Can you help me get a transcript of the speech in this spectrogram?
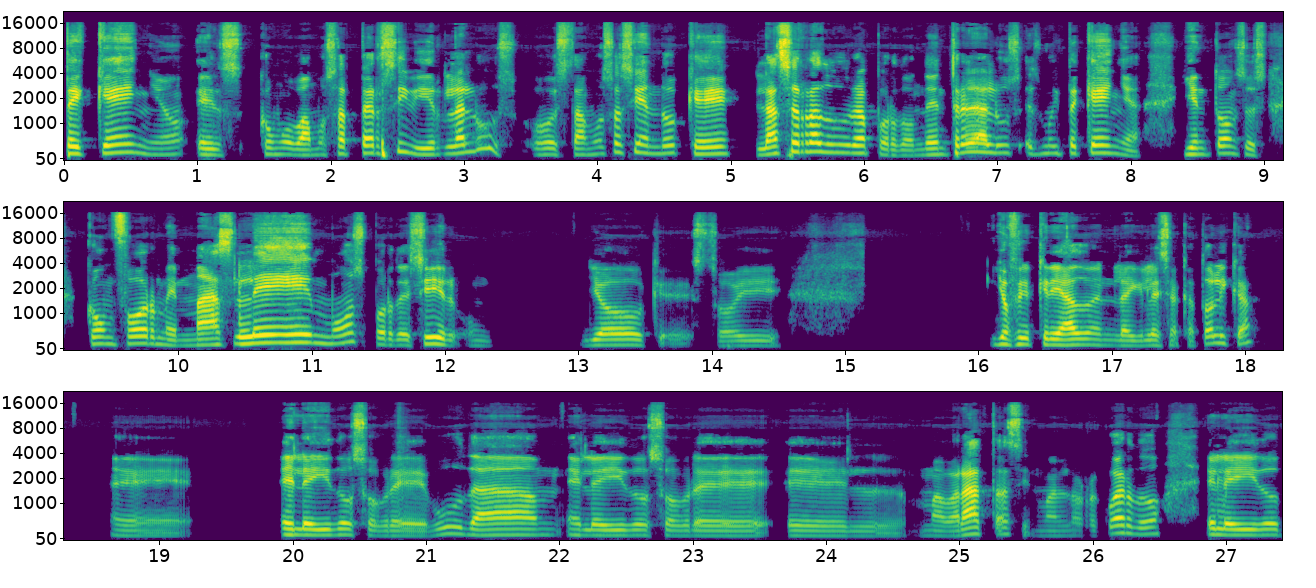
pequeño es como vamos a percibir la luz o estamos haciendo que la cerradura por donde entre la luz es muy pequeña y entonces conforme más leemos, por decir, yo que soy, yo fui criado en la iglesia católica, eh, He leído sobre Buda, he leído sobre el Mahabharata, si mal no recuerdo, he leído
